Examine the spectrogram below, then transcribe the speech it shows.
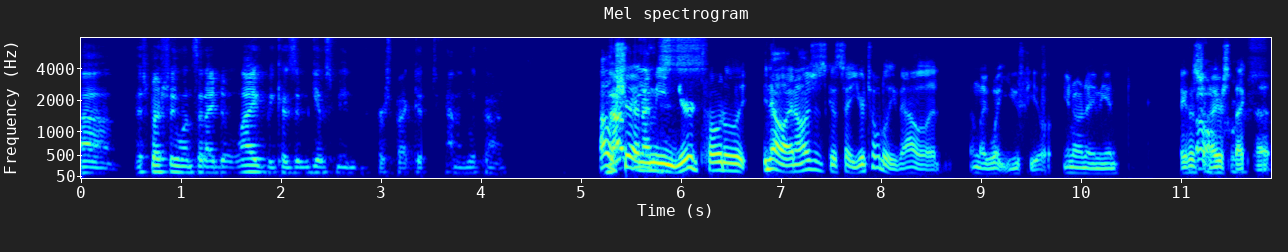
uh, especially ones that I don't like, because it gives me a perspective to kind of look on. Oh that shit! Means... I mean, you're totally no, and I was just gonna say you're totally valid and like what you feel. You know what I mean? I, guess, oh, I respect that.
